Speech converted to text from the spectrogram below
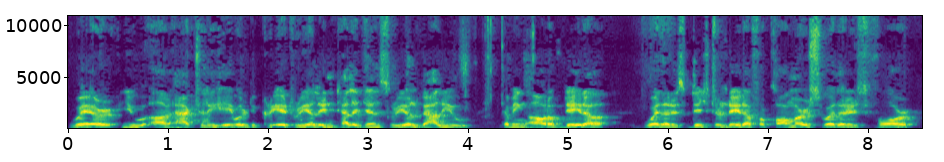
where you are actually able to create real intelligence, real value coming out of data, whether it's digital data for commerce, whether it's for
